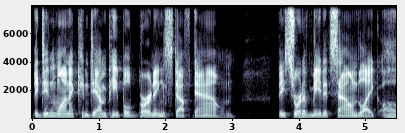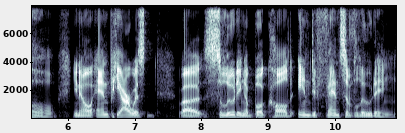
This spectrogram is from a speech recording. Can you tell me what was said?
They didn't want to condemn people burning stuff down they sort of made it sound like, oh, you know, NPR was uh, saluting a book called In Defense of Looting.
